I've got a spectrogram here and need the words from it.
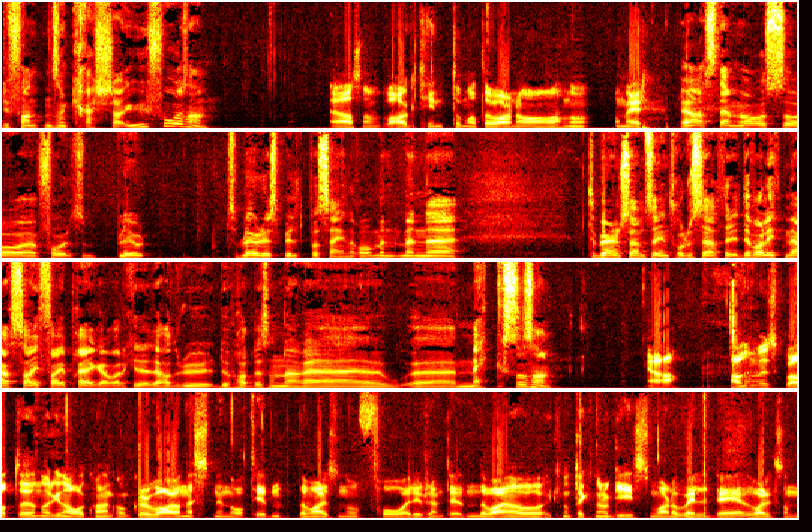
du fant en sånn krasja ufo og sånn. Ja, sånn vagt hint om at det var noe, noe mer. Ja, stemmer. Og så, for, så, ble, jo, så ble jo det spilt på seinere òg, men, men eh, Tiberian Sun så introduserte de Det var litt mer sci-fi-prega, var det ikke det? det hadde du, du hadde sånne uh, uh, Mex og sånn. Ja. Ja, men Husk på at Den originale Command Conquer var jo nesten i nåtiden. Det var liksom noen få år i fremtiden. Det var jo ikke noe teknologi som var noe veldig Det var litt sånn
